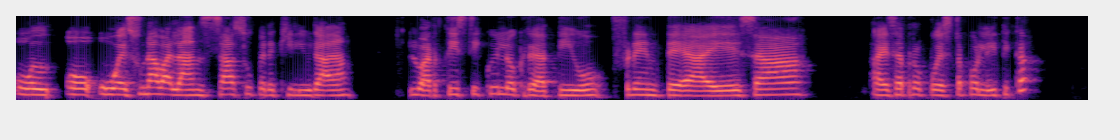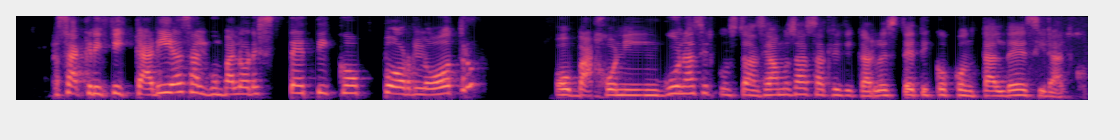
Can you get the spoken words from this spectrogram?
o, es una balanza súper equilibrada lo artístico y lo creativo frente a esa, a esa propuesta política? ¿Sacrificarías algún valor estético por lo otro? ¿O bajo ninguna circunstancia vamos a sacrificar lo estético con tal de decir algo?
